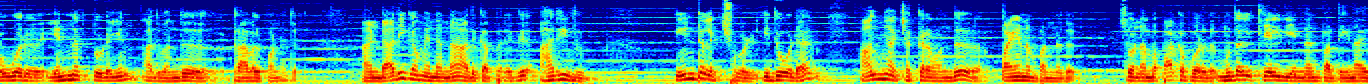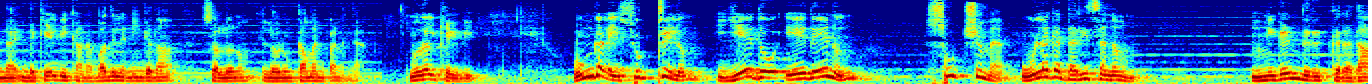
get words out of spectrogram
ஒவ்வொரு எண்ணத்துடையும் அது வந்து ட்ராவல் பண்ணுது. அண்ட் அதிகம் என்னென்னா அதுக்கு பிறகு அறிவு இன்டலெக்சுவல் இதோட ஆஞ்ஞா சக்கரம் வந்து பயணம் பண்ணுது. ஸோ நம்ம பார்க்க போகிறது முதல் கேள்வி என்னன்னு பார்த்தீங்கன்னா இந்த இந்த கேள்விக்கான பதிலை நீங்கள் தான் சொல்லணும். எல்லோரும் கமெண்ட் பண்ணுங்கள் முதல் கேள்வி. உங்களை சுற்றிலும் ஏதோ ஏதேனும் சூட்சும உலக தரிசனம் நிகழ்ந்திருக்கிறதா?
